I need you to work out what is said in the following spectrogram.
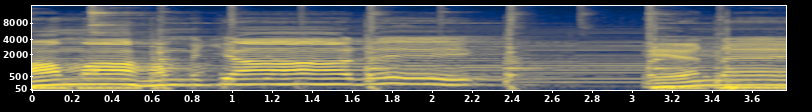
આમાં સમજ્યા રે એને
